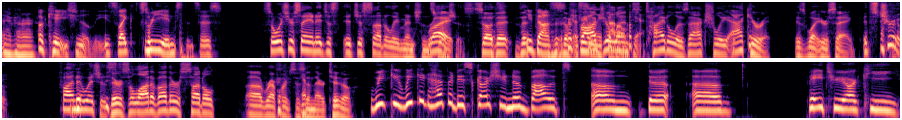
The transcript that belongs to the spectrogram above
Ever. occasionally. It's like three instances. So what you're saying it just it just subtly mentions right. witches. So the the, It does, the yes. fraudulent Yes. title is actually accurate, is what you're saying. It's true. Find the witches. There's a lot of other subtle uh, references in there too. We can we can have a discussion about um the um patriarchy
